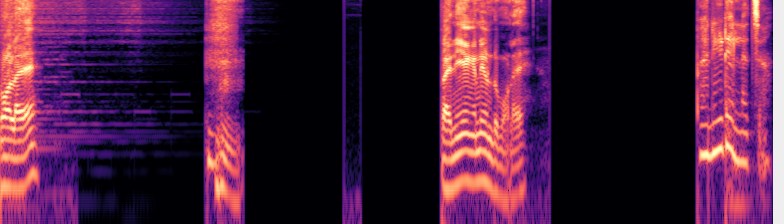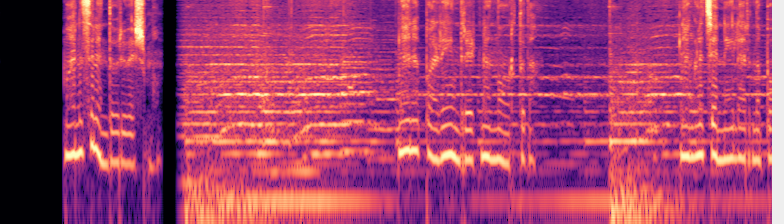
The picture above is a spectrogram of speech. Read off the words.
മോളെ. പനി എങ്ങനെയുണ്ട് മോളെ? പനിയുടെ അല്ല അച്ഛ. മനസ്സിന് എന്തോ ഒരു വിഷമം. ഞാൻ ആ പഴയ ഇന്ദ്രേട്ടനെ ഒന്ന് ഓർത്തതാ. ഞങ്ങൾ ചെന്നൈയിലായിരുന്നപ്പോ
